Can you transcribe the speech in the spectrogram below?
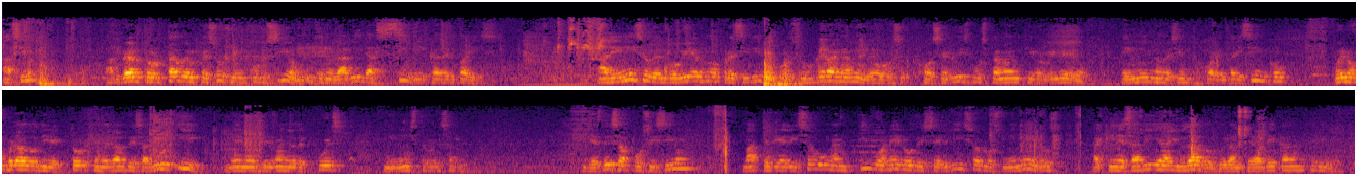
Así, Alberto Hurtado empezó su incursión en la vida cívica del país. Al inicio del gobierno presidido por su gran amigo José Luis Bustamante Rivero en 1945, fue nombrado director general de salud y, menos de un año después, ministro de salud. Desde esa posición materializó un antiguo anhelo de servicio a los mineros a quienes había ayudado durante la década anterior.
